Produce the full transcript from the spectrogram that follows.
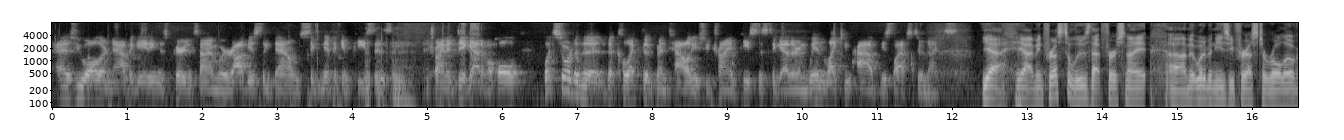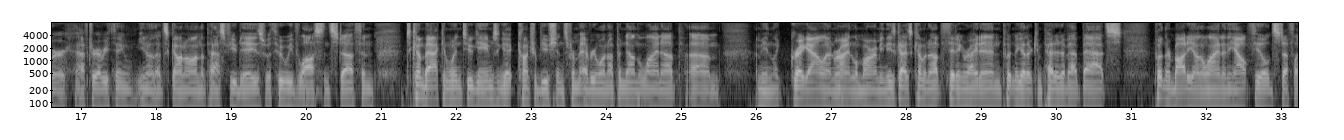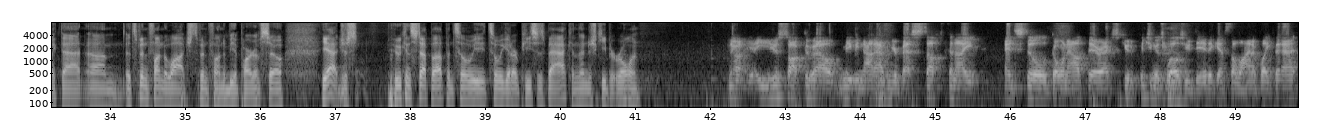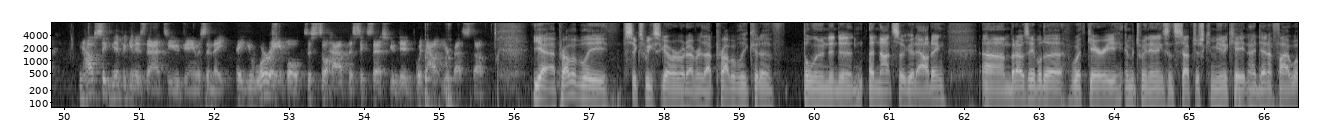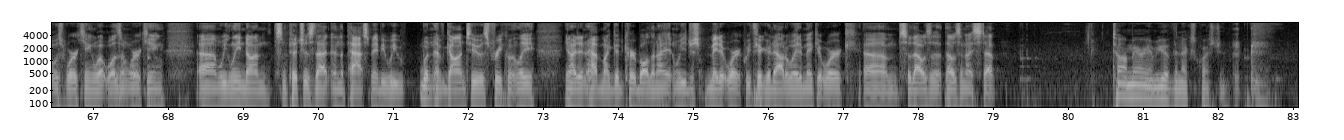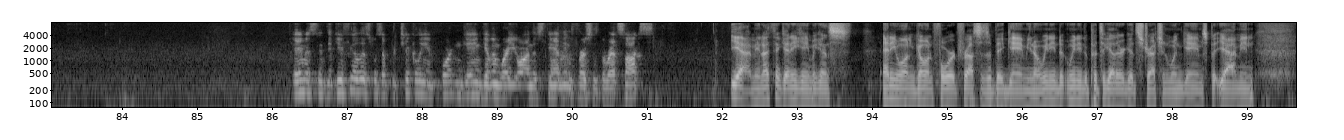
as you all are navigating this period of time, we're obviously down significant pieces and, and trying to dig out of a hole. What's sort of the, the collective mentality as you try and piece this together and win like you have these last two nights? Yeah, yeah. I mean, for us to lose that first night, um, it would have been easy for us to roll over after everything you know that's gone on the past few days with who we've lost and stuff, and to come back and win two games and get contributions from everyone up and down the lineup. Um, I mean, like Greg Allen, Ryan LaMarre. I mean, these guys coming up, fitting right in, putting together competitive at bats, putting their body on the line in the outfield, stuff like that. Um, it's been fun to watch. It's been fun to be a part of. So, yeah, just who can step up until we until we get our pieces back, and then just keep it rolling you know, you just talked about maybe not having your best stuff tonight and still going out there executing pitching as well as you did against a lineup like that. And how significant is that to you, Jameson, that, that you were able to still have the success you did without your best stuff? Yeah, probably six weeks ago or whatever, that probably could have ballooned into a not so good outing. Um, but I was able to, with Gary in between innings and stuff, just communicate and identify what was working, what wasn't working. Um, we leaned on some pitches that in the past maybe we wouldn't have gone to as frequently. You know, I didn't have my good curveball tonight, and we just made it work. We figured out a way to make it work. Um, so that was a that was a nice step. Tom Merriam, you have the next question. Jameson, did you feel this was a particularly important game given where you are in the standings versus the Red Sox? Yeah, I mean, I think any game against anyone going forward for us is a big game. You know, we need to we need to put together a good stretch and win games. But yeah, I mean,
